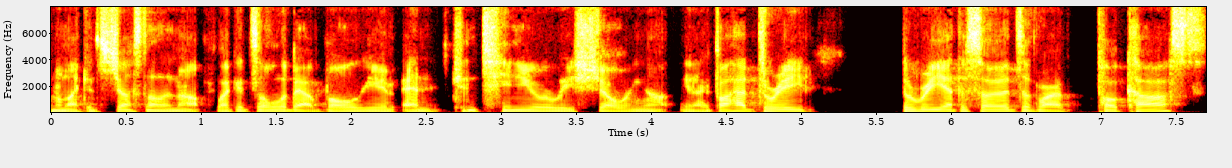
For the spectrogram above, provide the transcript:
And I'm like, it's just not enough. Like it's all about volume and continually showing up. You know, if I had three, three episodes of my podcast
